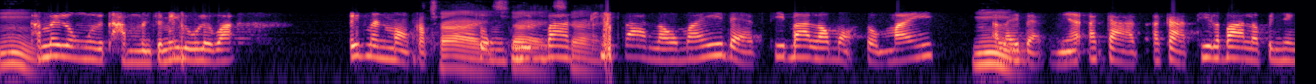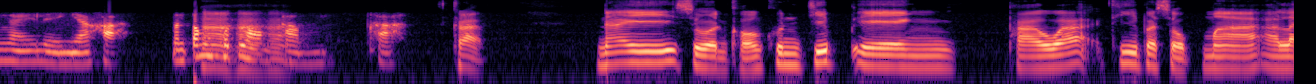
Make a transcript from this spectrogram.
อืมถ้าไม่ลงมือทำมันจะไม่รู้เลยว่าเอ้ย มันเหมาะกับใช่ตรงใช่พื้นบ้านใช่ที่บ้านเราไหมแดดที่บ้านเราเหมาะสมไหมมอะไรแบบเนี้ย อากาศอากาศที่บ้านเราเป็นยังไงอะไรอย่างเงี้ยค่ะ มันต้องอ่าทดลองอ่าทำค่ะ ครับ ในส่วนของคุณจิ๊บเองภาวะที่ประสบมาอะไร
